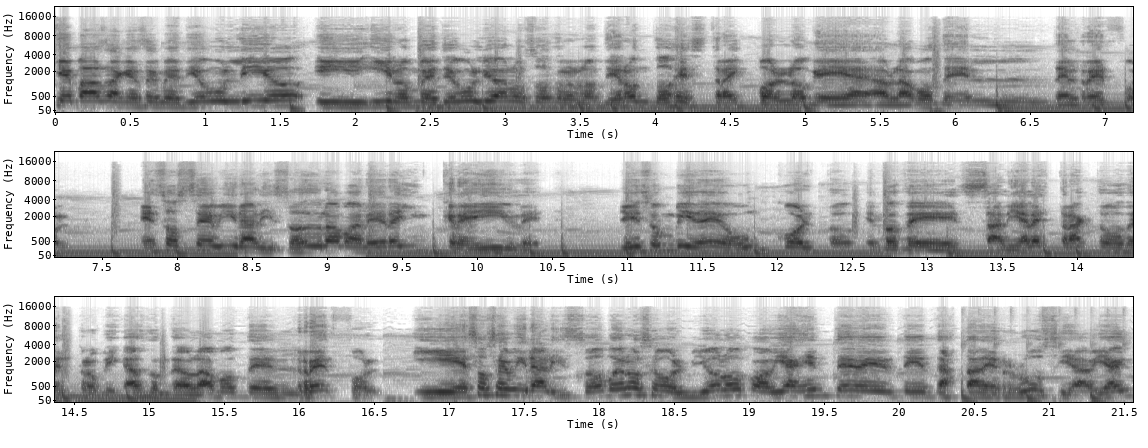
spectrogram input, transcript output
¿Qué pasa? Que se metió en un lío y, nos metió en un lío a nosotros. Nos dieron dos strikes por lo que hablamos del, del Redfall. Eso se viralizó de una manera increíble. Yo hice un video, un corto, en donde salía el extracto del Tropicaz, donde hablamos del Redfall, y eso se viralizó, bueno, se volvió loco. Había gente de, hasta de Rusia, habían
